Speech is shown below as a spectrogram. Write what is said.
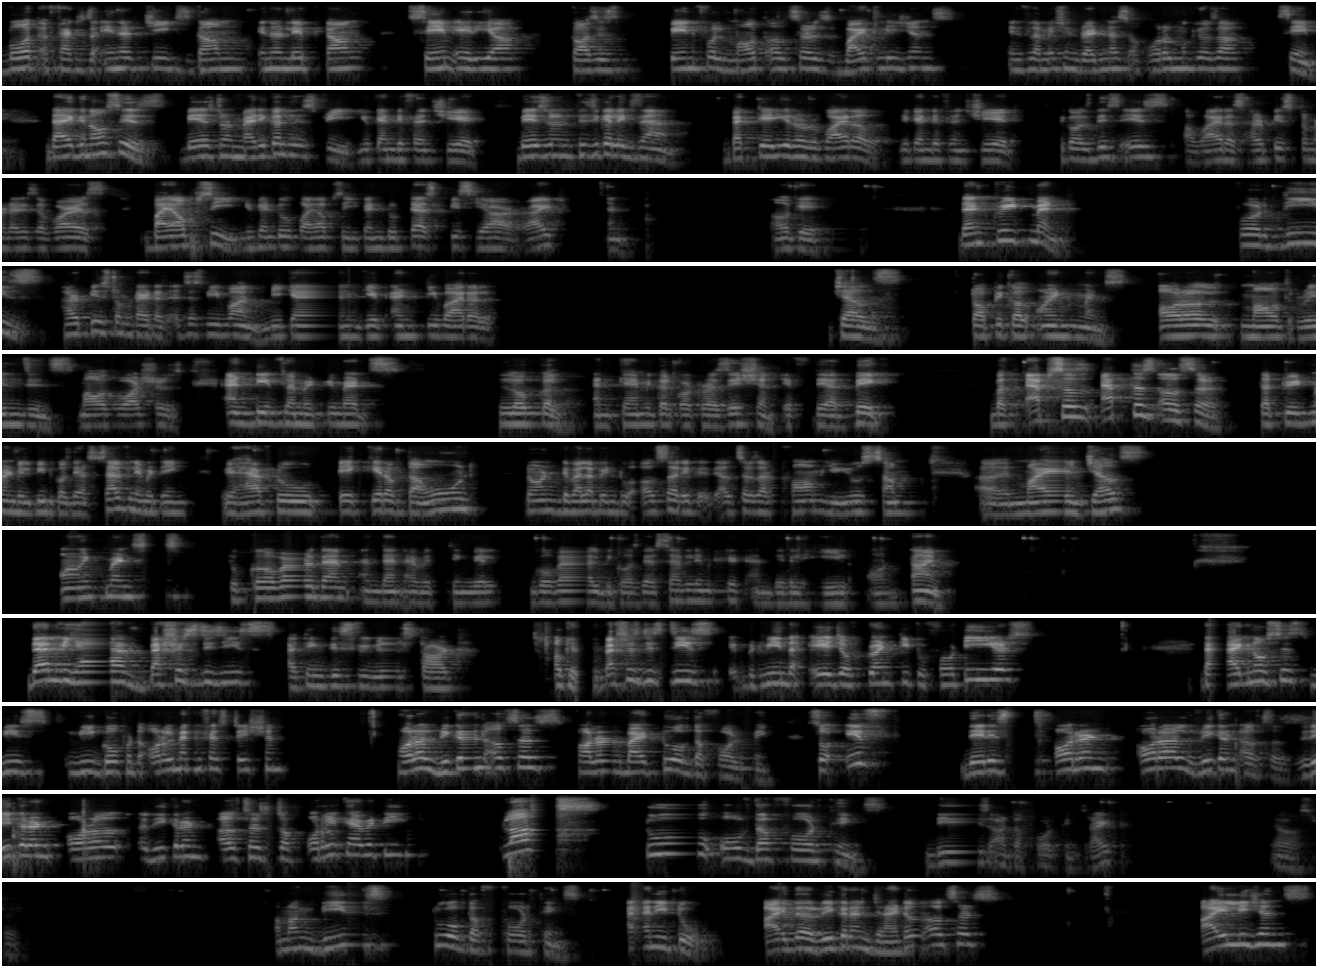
Both affects the inner cheeks, gum, inner lip, tongue, same area, causes painful mouth ulcers, white lesions, inflammation, redness of oral mucosa, same. Diagnosis based on medical history, you can differentiate. Based on physical exam, bacterial or viral, you can differentiate because this is a virus. Herpes stomatitis is a virus. Biopsy, you can do biopsy, you can do test PCR, right? And okay. Then treatment for these herpes stomatitis, HSV1, we can give antiviral gels, topical ointments, oral mouth rinses, mouth washers, anti-inflammatory meds, local and chemical cauterization if they are big. But aphthous, aphthous ulcer, the treatment will be because they are self-limiting. You have to take care of the wound. Don't develop into ulcer. If ulcers are formed, you use some uh, mild gels, ointments to cover them, and then everything will go well because they are self-limited and they will heal on time. Then we have Behçet's disease. I think this we will start. Okay, Behçet's disease between the age of 20 to 40 years. Diagnosis, we, we go for the oral manifestation, oral recurrent ulcers followed by two of the following. So if there is oral, oral recurrent ulcers, recurrent oral recurrent ulcers of oral cavity plus two of the four things. These are the four things, right? Oh, sorry among these two of the four things, any two, either recurrent genital ulcers, eye lesions,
